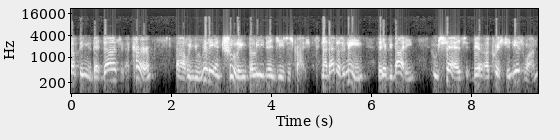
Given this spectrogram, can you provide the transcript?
something that does occur uh, when you really and truly believe in Jesus Christ. Now, that doesn't mean that everybody who says they're a Christian is one,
